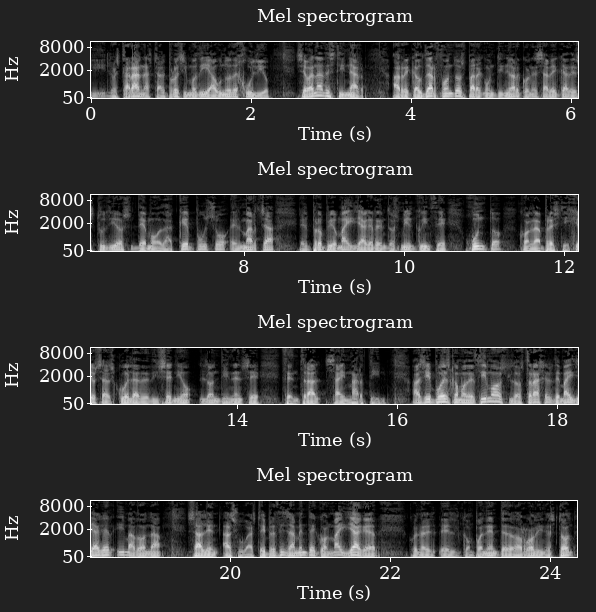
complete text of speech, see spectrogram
y lo estarán hasta el próximo día 1 de julio, se van a destinar a recaudar fondos para continuar con esa beca de estudios de moda que puso en marcha el propio Mike Jagger en 2015 junto con la prestigiosa escuela de diseño londinense Central Saint Martin. Así pues, como decimos, los trajes de Mike Jagger y Madonna salen a subasta y precisamente con Mike Jagger, con el, el componente de los Rolling Stones,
